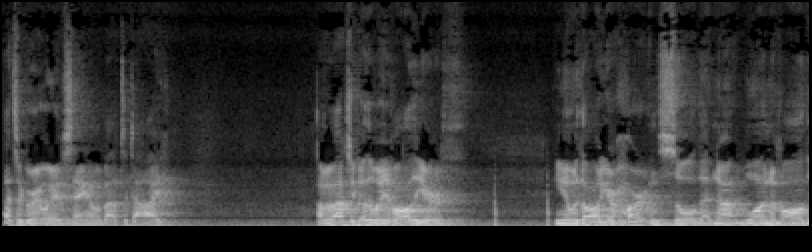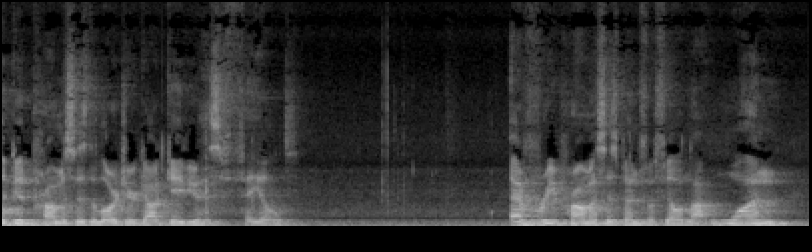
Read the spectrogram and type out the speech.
That's a great way of saying I'm about to die. I'm about to go the way of all the earth. You know, with all your heart and soul, that not one of all the good promises the Lord your God gave you has failed. Every promise has been fulfilled, not one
